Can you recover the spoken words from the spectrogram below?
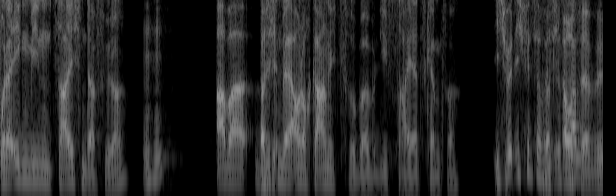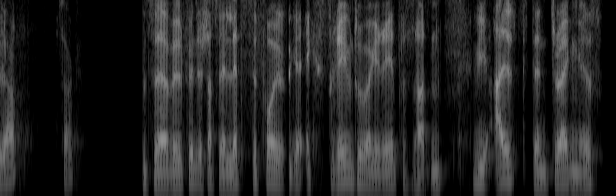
Oder irgendwie ein Zeichen dafür. Mhm. Aber Was ich- wissen wir auch noch gar nichts drüber, über die Freiheitskämpfer. Ich, würd- ich finde es auch Was ich auch interessant. sehr will- Ja, sag. sehr will, finde ich, dass wir letzte Folge extrem drüber geredet hatten, wie alt denn Dragon ist.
